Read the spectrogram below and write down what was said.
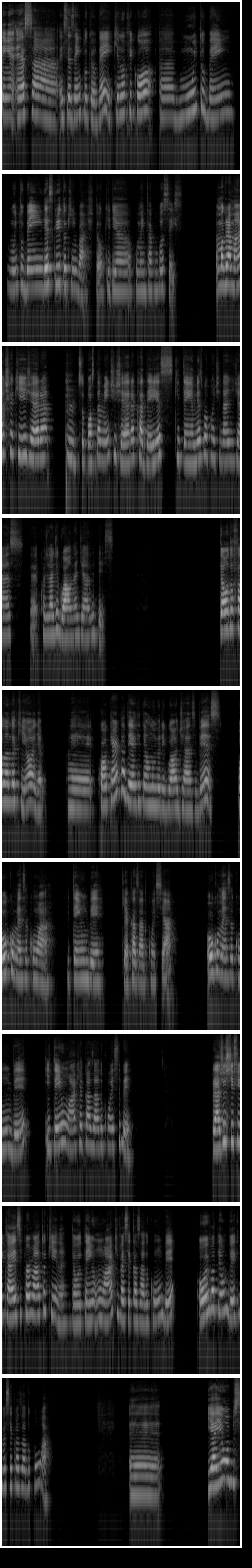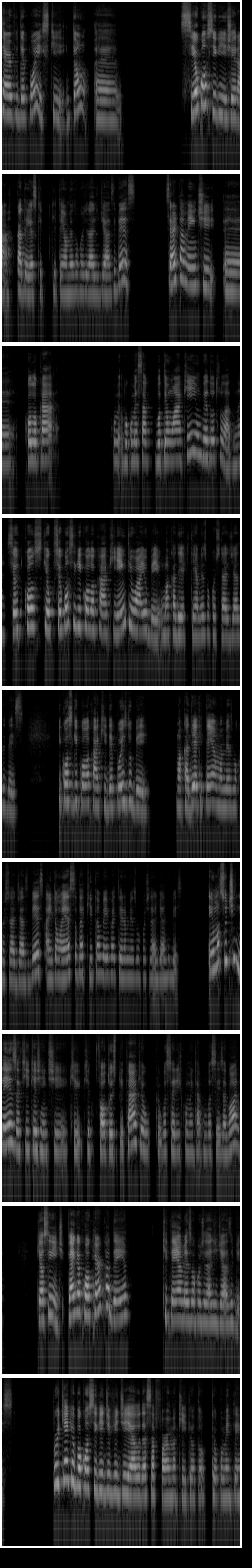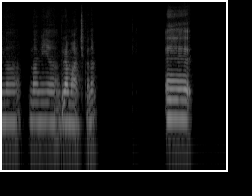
Tem essa, esse exemplo que eu dei que não ficou uh, muito bem muito bem descrito aqui embaixo. Então, eu queria comentar com vocês. É uma gramática que gera, supostamente gera cadeias que têm a mesma quantidade de As, é, quantidade igual, né, de As e Bs. Então, eu tô falando aqui, olha, é, qualquer cadeia que tenha um número igual de A's e B's, ou começa com A e tem um B que é casado com esse A, ou começa com um B e tem um A que é casado com esse B. para justificar esse formato aqui, né? Então, eu tenho um A que vai ser casado com um B, ou eu vou ter um B que vai ser casado com um A. É... E aí eu observo depois que, então, é... se eu conseguir gerar cadeias que, que tenham a mesma quantidade de A's e B's, certamente é... colocar vou começar, vou ter um A aqui e um B do outro lado, né? Se eu, se eu conseguir colocar aqui entre o A e o B uma cadeia que tem a mesma quantidade de A's e B's, e conseguir colocar aqui depois do B uma cadeia que tenha uma mesma quantidade de A's e B's, ah, então essa daqui também vai ter a mesma quantidade de A's e B's. Tem uma sutileza aqui que a gente, que, que faltou explicar, que eu, que eu gostaria de comentar com vocês agora, que é o seguinte, pega qualquer cadeia que tenha a mesma quantidade de A's e B's. Por que, que eu vou conseguir dividir ela dessa forma aqui que eu, tô, que eu comentei na, na minha gramática, né? É,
